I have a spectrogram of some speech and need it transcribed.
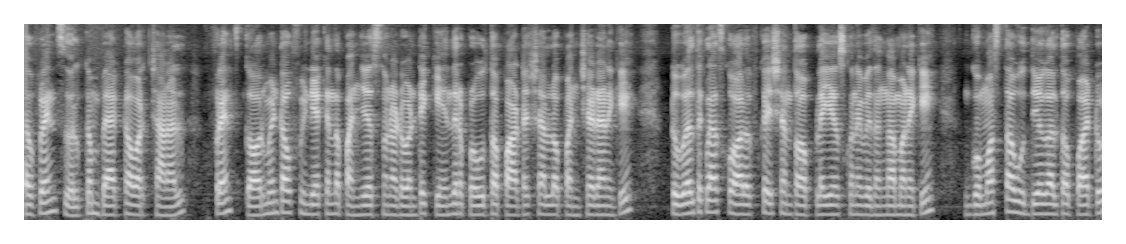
Hello friends welcome back to our channel friends government of India కింద పనిచేస్తున్నటువంటి కేంద్ర ప్రభుత్వ పాఠశాలలో పనిచేయడానికి ట్వెల్త్ క్లాస్ క్వాలిఫికేషన్తో అప్లై చేసుకునే విధంగా మనకి గుమస్తా ఉద్యోగాలతో పాటు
